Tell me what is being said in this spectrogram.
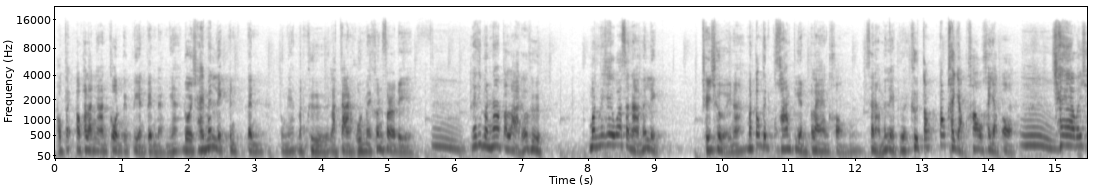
เอาไปเอาพลังงานกลไปเปลี่ยนเป็นแบบเนี้ยโดยใช้แม่เหล็กเป็นเป็นตรงเนี้ยมันคือหลักการของคุณไมเคิลฟาราเดย์อืมและที่มันน่าประหลาดก็คือ มันไม่ใช่ว่าสนามแม่เหล็กเฉย ๆ นะ มันต้องเป็นความเปลี่ยนแปลงของสนามแม่เหล็กด้วย คือต้องต้องขยับเข้าขยับออกอืมแช่ไว้เฉ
